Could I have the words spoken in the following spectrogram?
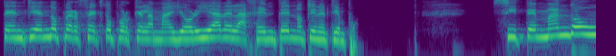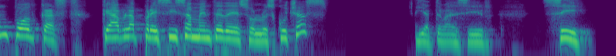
te entiendo perfecto porque la mayoría de la gente no tiene tiempo. Si te mando un podcast que habla precisamente de eso, ¿lo escuchas? Y ya te va a decir, sí,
